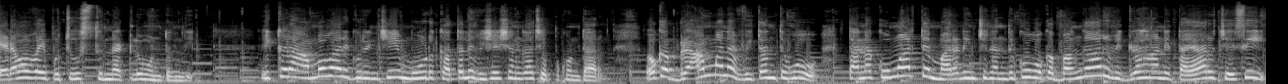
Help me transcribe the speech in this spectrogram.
ఎడమవైపు చూస్తున్నట్లు ఉంటుంది. ఇక్కడ అమ్మవారి గురించి మూడు కథలు విశేషంగా చెప్పుకుంటారు. ఒక బ్రాహ్మణ వితంతువు తన కుమార్తె మరణించినందుకు ఒక బంగారు విగ్రహాన్ని తయారు చేసి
